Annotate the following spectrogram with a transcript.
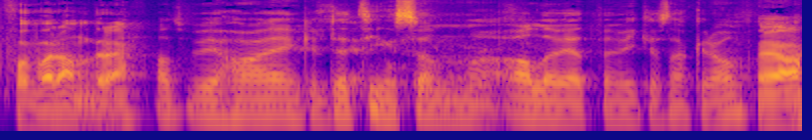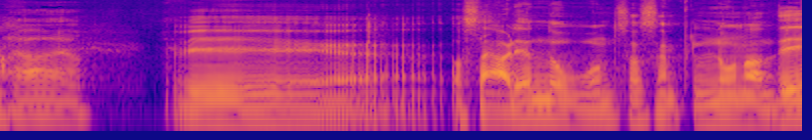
for hverandre. At vi har enkelte ting som alle vet, men vi ikke snakker om. Ja. ja, ja. Og så er det jo noen som eksempel, noen av de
